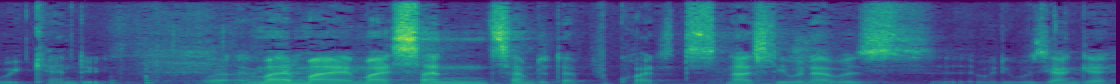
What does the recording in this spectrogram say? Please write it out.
we can do. Well, my, okay. my, my son summed it up quite nicely when I was uh, when he was younger.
